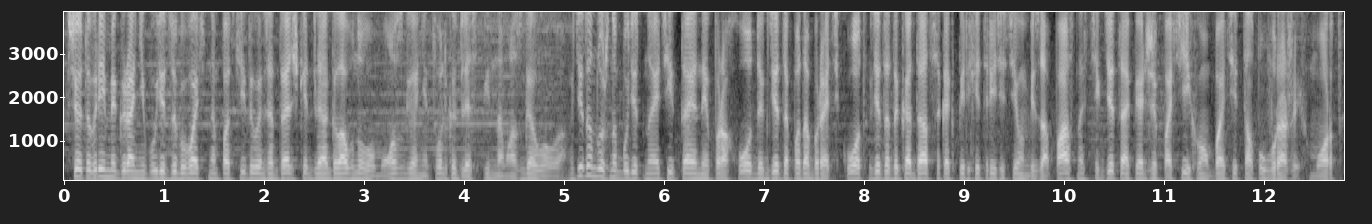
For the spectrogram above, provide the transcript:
Все это время игра не будет забывать нам подкидывать задачки для головного мозга, а не только для спинномозгового. Где-то нужно будет найти тайные проходы, где-то подобрать код, где-то догадаться, как перехитрить систему безопасности, где-то опять же по-тихому обойти толпу вражьих морд.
